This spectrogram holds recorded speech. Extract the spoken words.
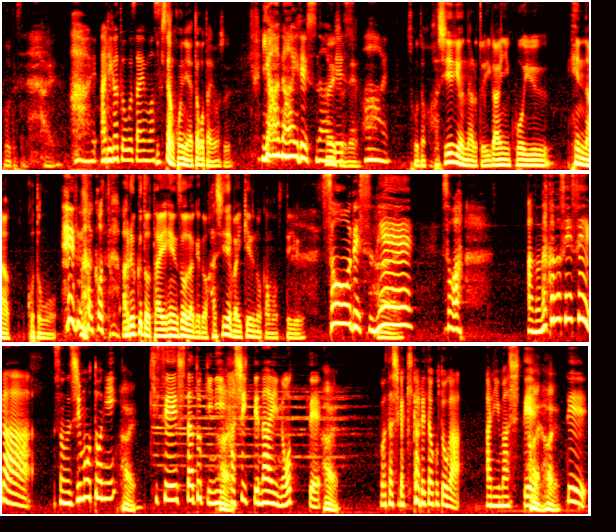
そうですね。はい。はい。ありがとうございますミキ。さん、こういうのやったことあります？いや、ないです、ないです。ですよねはい。そう、だから走れるようになると意外にこういう変なことも、変なこと。歩くと大変そうだけど、走ればいけるのかもっていう。そうですね。そう、あ、あの、中野先生が、その地元にはい。帰省した時にはい走ってないのって、はい。私が聞かれたことがありまして、はい。はい。で、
